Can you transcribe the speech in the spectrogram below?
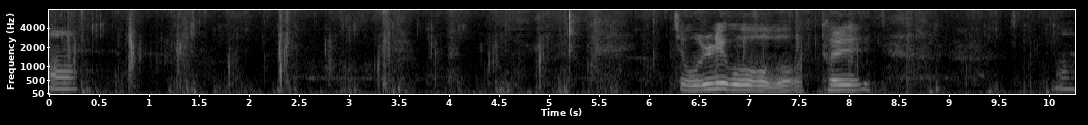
어. 지금 올리고 뭐 덜. 어.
